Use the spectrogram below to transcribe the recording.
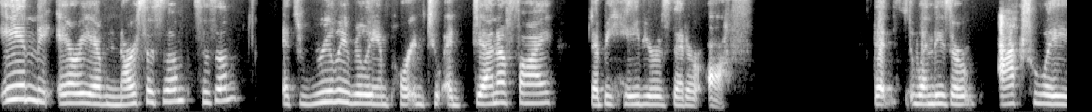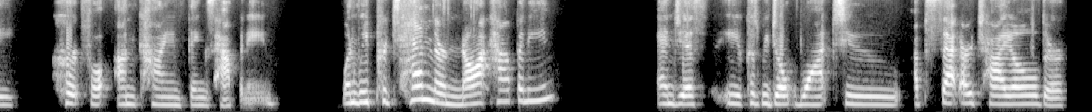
In the area of narcissism, it's really, really important to identify the behaviors that are off. That when these are actually hurtful, unkind things happening. When we pretend they're not happening and just, because we don't want to upset our child or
